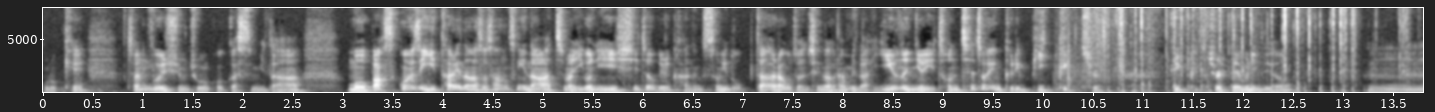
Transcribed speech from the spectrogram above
그렇게 참고해 주시면 좋을 것 같습니다. 뭐 박스권에서 이탈이 나와서 상승이 나왔지만 이건 일시적일 가능성이 높다라고 저는 생각을 합니다. 이유는요, 이 전체적인 그림, 빅픽처, 빅픽처 때문인데요. 음,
